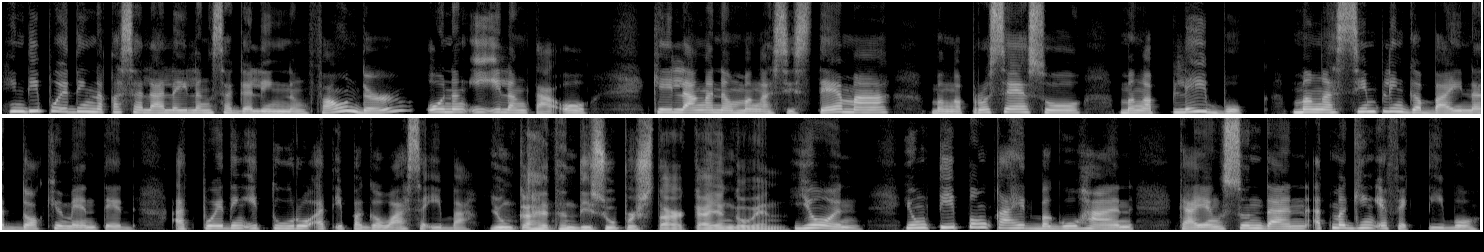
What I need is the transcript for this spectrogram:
hindi pwedeng nakasalalay lang sa galing ng founder o ng iilang tao. Kailangan ng mga sistema, mga proseso, mga playbook, mga simpleng gabay na documented at pwedeng ituro at ipagawa sa iba. Yung kahit hindi superstar kayang gawin. Yun, yung tipong kahit baguhan, kayang sundan at maging efektibo.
